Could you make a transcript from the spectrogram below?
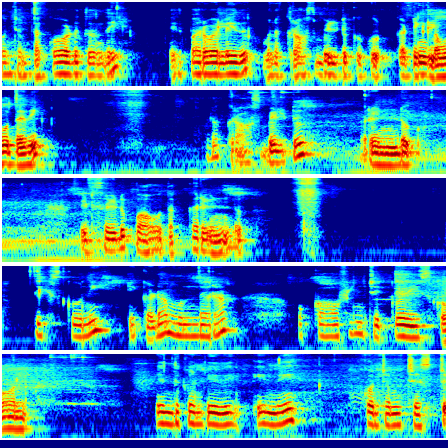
కొంచెం తక్కువ పడుతుంది. ఇది పర్వాలేదు. మన క్రాస్ బెల్ట్కు కటింగ్లో అవుతుంది ఇప్పుడు క్రాస్ బెల్ట్ రెండు. ఇటు సైడ్ పావు తక్క రెండు. తీసుకొని ఇక్కడ ముందర ఒక హాఫ్ ఇంచ్ ఎక్కువ తీసుకోవాలి. ఎందుకంటే ఇది ఈమె కొంచెం చెస్ట్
